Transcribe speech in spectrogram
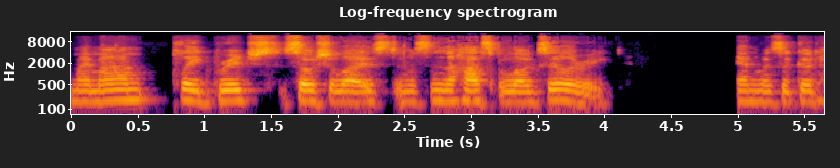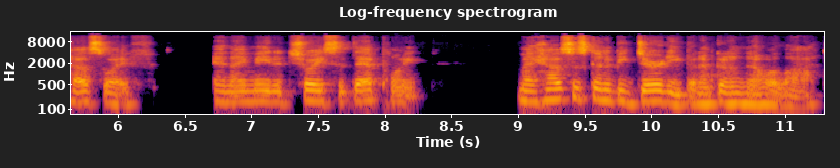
My mom played bridge, socialized, and was in the hospital auxiliary, and was a good housewife. And I made a choice at that point. My house is going to be dirty, but I'm going to know a lot.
